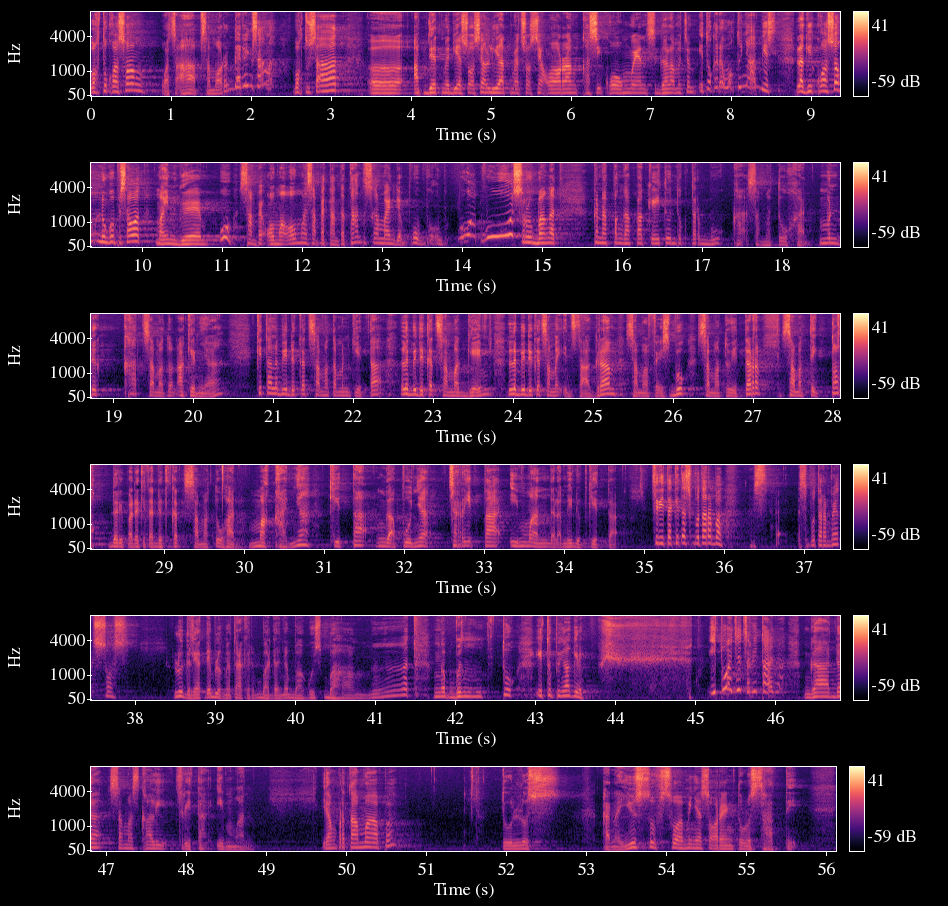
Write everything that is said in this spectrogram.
Waktu kosong WhatsApp sama orang gak ada yang salah. Waktu saat uh, update media sosial lihat medsosnya orang kasih komen segala macam itu kadang waktunya habis. Lagi kosong nunggu pesawat main game. Uh sampai oma-oma sampai tante-tante sekarang main game. Uh, uh, uh, uh, seru banget. Kenapa nggak pakai itu untuk terbuka sama Tuhan, mendekat sama Tuhan. Akhirnya kita lebih dekat sama teman kita, lebih dekat sama game, lebih dekat sama Instagram, sama Facebook, sama Twitter, sama TikTok daripada kita dekat sama Tuhan. Makanya kita nggak punya cerita iman dalam hidup kita. Cerita kita seputar apa? Seputar medsos. Lu udah lihat dia belum yang terakhir badannya bagus banget, ngebentuk, itu pinggang gini. Itu aja ceritanya. Gak ada sama sekali cerita iman. Yang pertama apa? Tulus. Karena Yusuf suaminya seorang yang tulus hati.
